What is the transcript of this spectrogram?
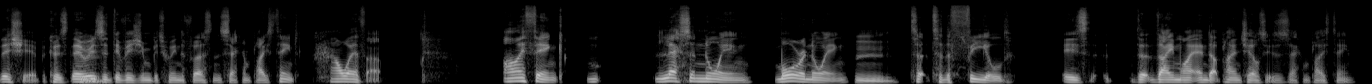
this year because there is Hmm. a division between the first and second place teams. However, I think less annoying, more annoying Hmm. to, to the field is that they might end up playing Chelsea as a second place team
